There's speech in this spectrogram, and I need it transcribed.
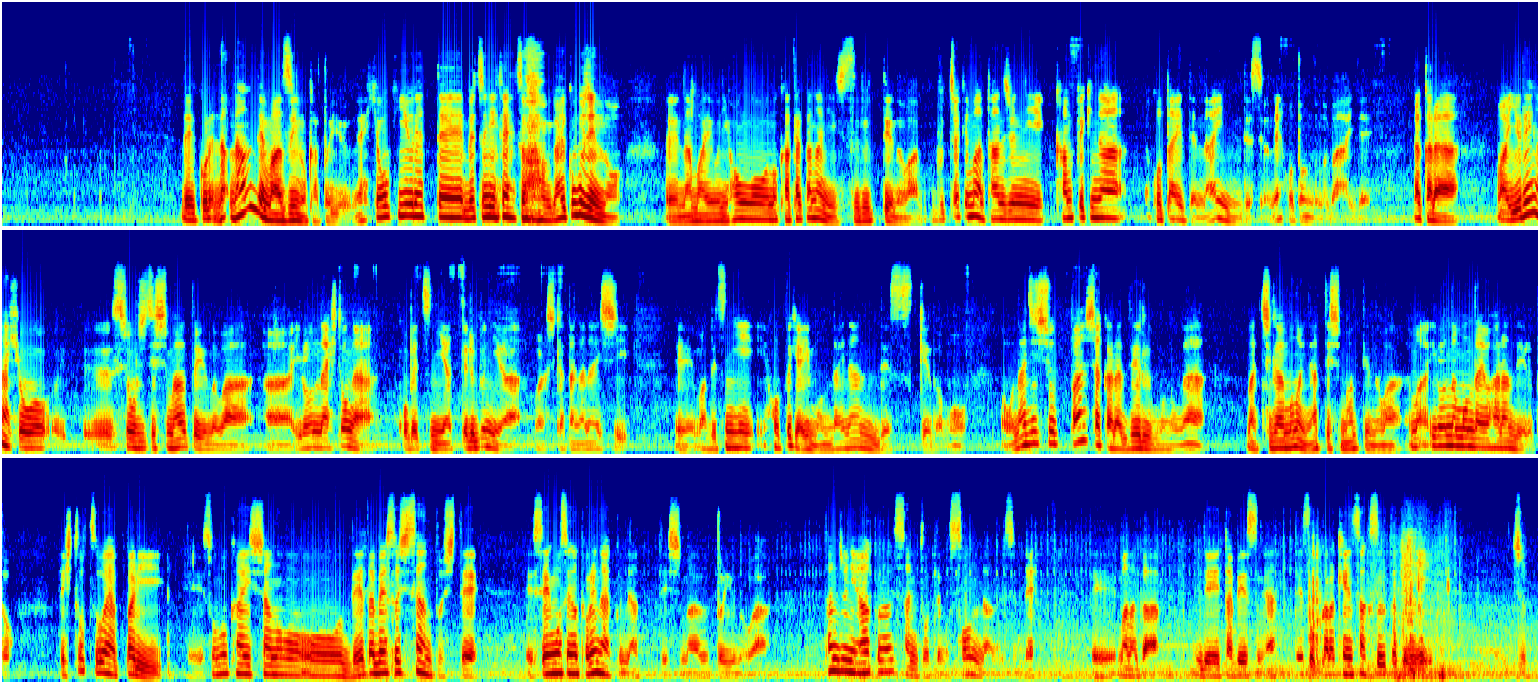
で、これな、なんでまずいのかというね、表記揺れって別にね、その外国人の名前を日本語のカタカナにするっていうのは、ぶっちゃけまあ単純に完璧な答えてないんですよね、ほとんどの場合で。だから、まあ、揺れが表生じてしまうというのはあいろんな人が個別にやってる分にはこれは仕方がないし、えー、まあ、別にほっときゃいい問題なんですけども同じ出版社から出るものが、まあ、違うものになってしまうっていうのは、まあ、いろんな問題をはらんでいると。で一つはやっぱりその会社のデータベース資産として整合性が取れなくなってしまうというのは単純にアークライトさんにとっても損なんですよね。えー、まあなんかデータベースがあってそこから検索するときに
